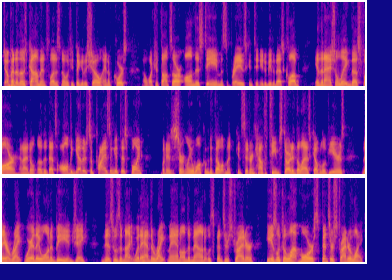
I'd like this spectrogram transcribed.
jump into those comments. Let us know what you think of the show. And of course, uh, what your thoughts are on this team as the Braves continue to be the best club in the National League thus far. And I don't know that that's altogether surprising at this point, but it is certainly a welcome development considering how the team started the last couple of years. They are right where they want to be. And Jake, this was a night where they had the right man on the mound. It was Spencer Strider. He has looked a lot more Spencer Strider like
